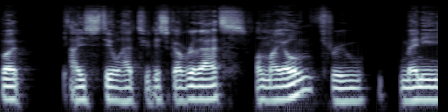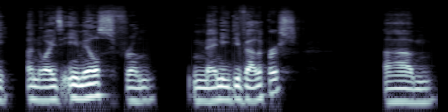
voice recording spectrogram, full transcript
but I still had to discover that on my own through many annoyed emails from many developers. Um,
